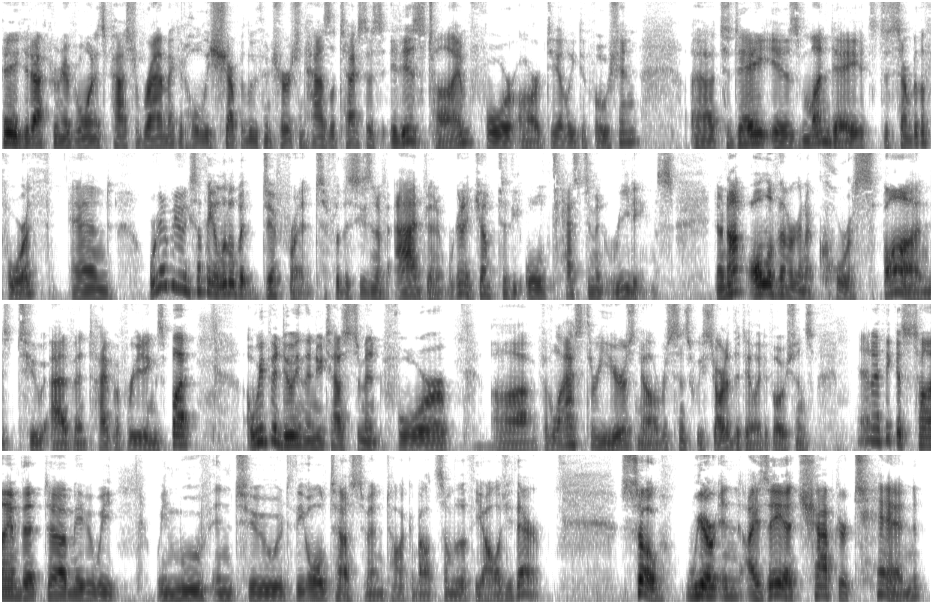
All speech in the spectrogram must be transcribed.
Hey, good afternoon, everyone. It's Pastor Bramick at Holy Shepherd Lutheran Church in Haslet, Texas. It is time for our daily devotion. Uh, today is Monday. It's December the 4th, and we're going to be doing something a little bit different for the season of Advent. We're going to jump to the Old Testament readings. Now, not all of them are going to correspond to Advent type of readings, but we've been doing the New Testament for uh, for the last three years now, ever since we started the daily devotions. And I think it's time that uh, maybe we we move into, into the Old Testament and talk about some of the theology there. So we are in Isaiah chapter 10,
